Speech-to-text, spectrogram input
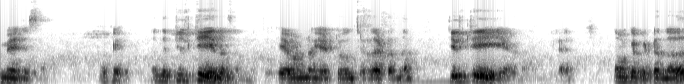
ഇമേജസ് ആണ്. ഓക്കെ ഒന്ന് ടിൽറ്റ് ചെയ്യുന്ന സമയത്ത് എ വണ്ണും എ ടുവും ചെറുതായിട്ടൊന്ന് ടിൽറ്റ് ചെയ്യുകയാണെങ്കിൽ നമുക്ക് കിട്ടുന്നത്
